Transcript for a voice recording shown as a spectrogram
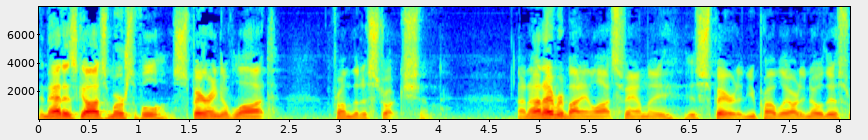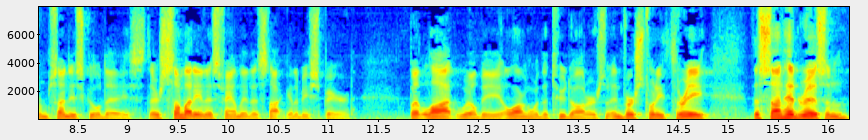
and that is God's merciful sparing of Lot from the destruction. Now, not everybody in Lot's family is spared, and you probably already know this from Sunday school days. There's somebody in his family that's not going to be spared, but Lot will be, along with the two daughters. In verse 23, the sun had risen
